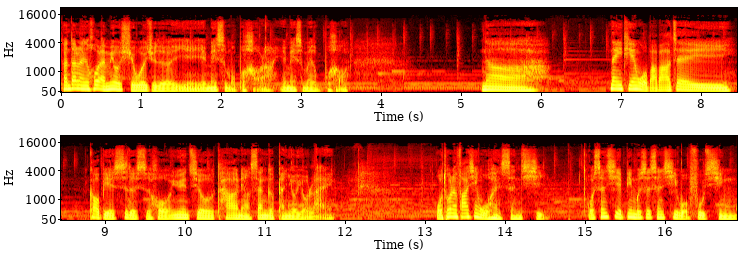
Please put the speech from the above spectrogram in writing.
但当然，后来没有学，我也觉得也也没什么不好啦，也没什么不好。那那一天，我爸爸在告别式的时候，因为只有他两三个朋友有来，我突然发现我很生气。我生气也并不是生气我父亲，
